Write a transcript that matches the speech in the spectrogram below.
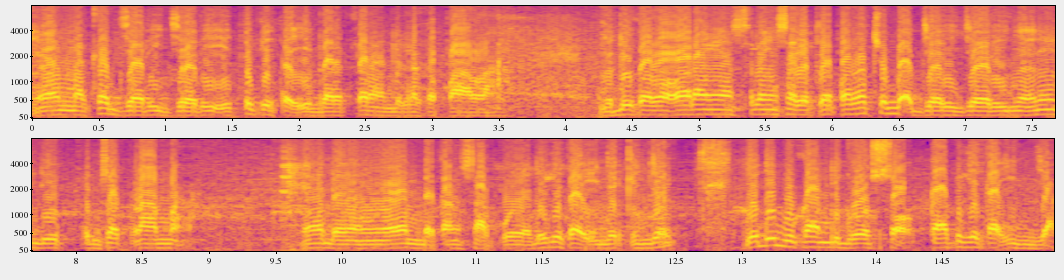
ya maka jari-jari itu kita ibaratkan adalah kepala jadi kalau orang yang sering sakit kepala coba jari-jarinya ini dipencet lama. Ya dengan batang sapu. Jadi kita injek-injek. Jadi bukan digosok tapi kita injak.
